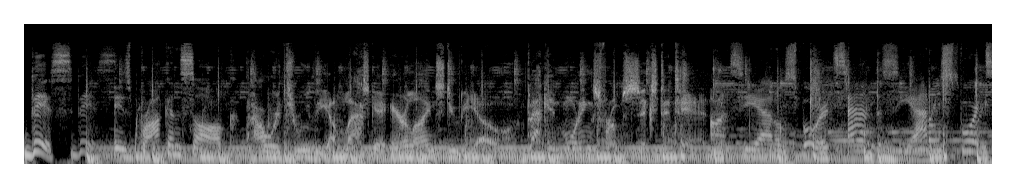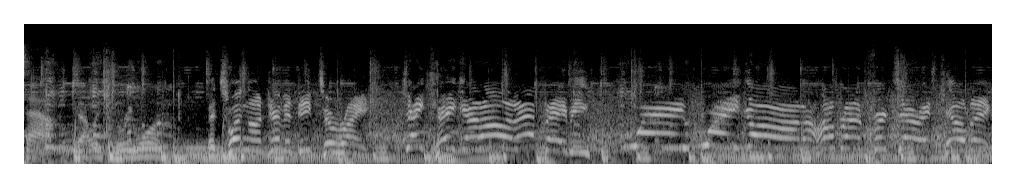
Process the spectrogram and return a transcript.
This this is Brock and Salk Powered through the Alaska Airlines studio. Back in mornings from 6 to 10. on Seattle Sports and the Seattle Sports app. Tally 3 1. The swing on driven deep to right. JK got all of that, baby. Way, way gone. A home run for Jared Kelenic.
